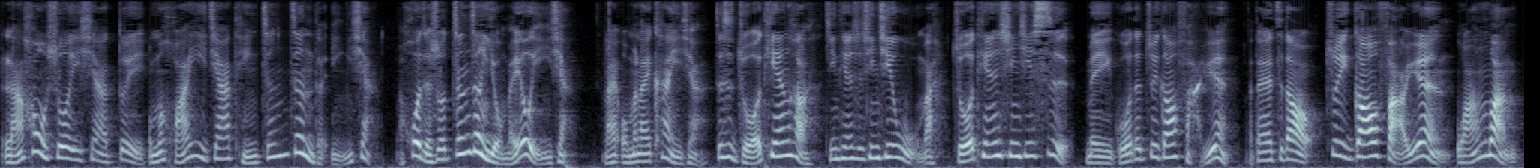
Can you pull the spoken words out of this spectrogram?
然后说一下对我们华裔家庭真正的影响，或者说真正有没有影响。来，我们来看一下，这是昨天哈，今天是星期五嘛，昨天星期四，美国的最高法院大家知道，最高法院往往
